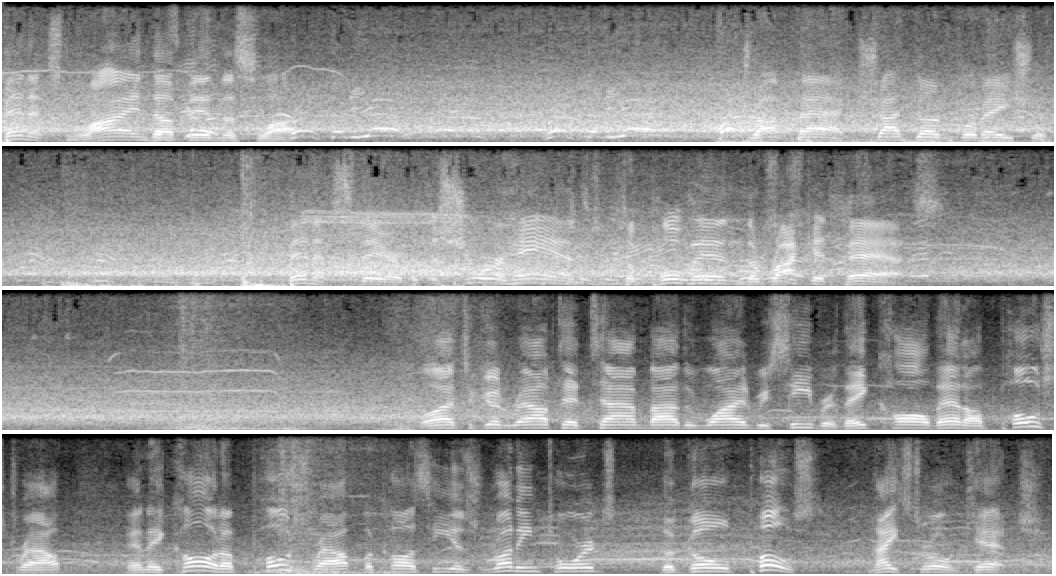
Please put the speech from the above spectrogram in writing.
Bennett's lined up in the slot. Drop back, shotgun formation. Bennett's there with the sure hands to pull in the rocket pass. Well, that's a good route that time by the wide receiver. They call that a post route, and they call it a post route because he is running towards the goal post. Nice throw and catch.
